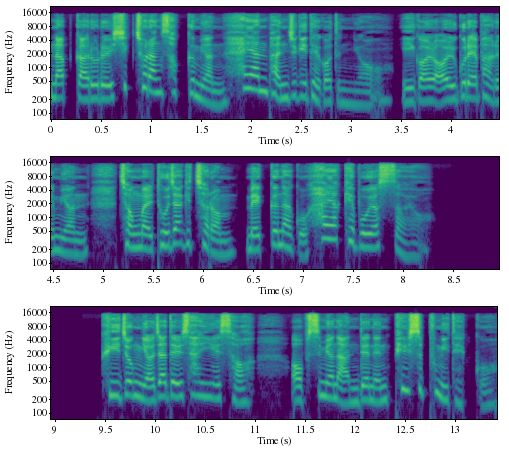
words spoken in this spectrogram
납가루를 식초랑 섞으면 하얀 반죽이 되거든요. 이걸 얼굴에 바르면 정말 도자기처럼 매끈하고 하얗게 보였어요. 귀족 여자들 사이에서 없으면 안 되는 필수품이 됐고,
